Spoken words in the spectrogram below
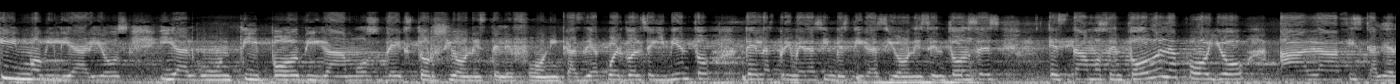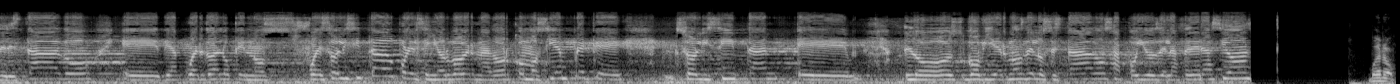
inmobiliarios y algún tipo, digamos, de extorsiones telefónicas, de acuerdo al seguimiento de las primeras investigaciones. Entonces, estamos en todo el apoyo a la Fiscalía del Estado, eh, de acuerdo a lo que nos fue solicitado por el señor gobernador, como siempre que solicitan eh, los gobiernos de los estados, apoyos de la federación. Bueno,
